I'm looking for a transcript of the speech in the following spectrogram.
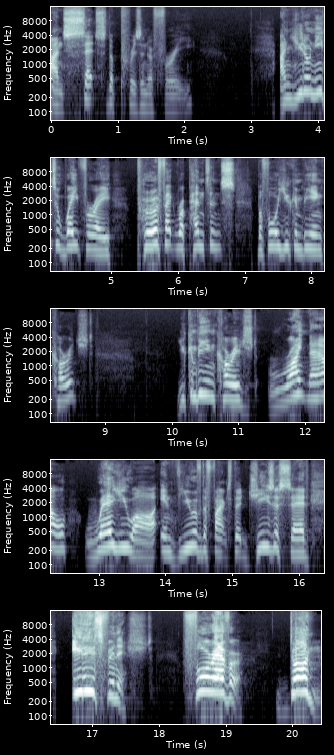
and sets the prisoner free. And you don't need to wait for a perfect repentance before you can be encouraged. You can be encouraged right now where you are in view of the fact that Jesus said, It is finished, forever, done,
